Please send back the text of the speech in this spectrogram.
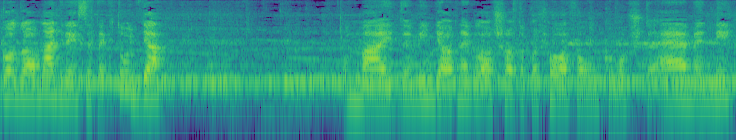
gondolom nagy részletek tudja. majd mindjárt meglassatok, hogy hova fogunk most elmenni.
